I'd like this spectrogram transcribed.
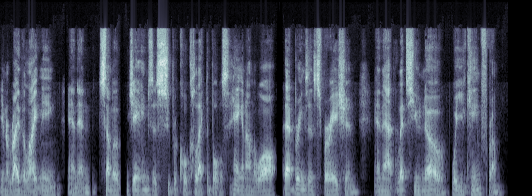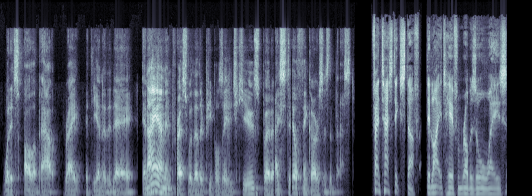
you know Ride the Lightning, and then some of James's super cool collectibles hanging on the wall. That brings inspiration and that lets you know where you came from, what it's all about, right? At the end of the day. And I am impressed with other people's HQs, but I still think ours is the best. fantastic stuff. Delighted to hear from Rob as always.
